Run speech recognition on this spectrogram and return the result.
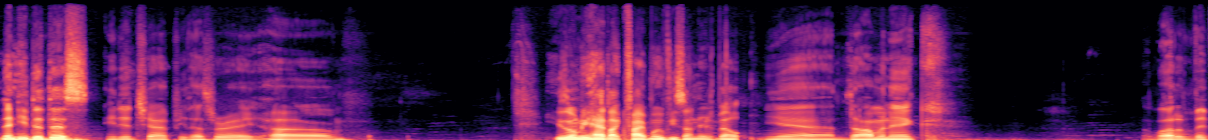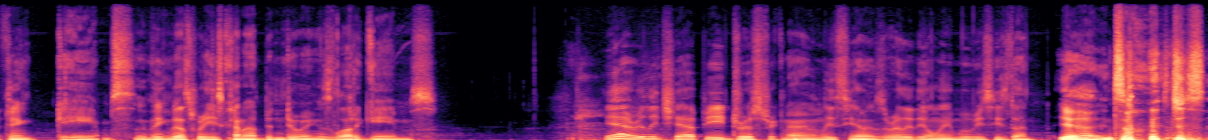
Then he did this. He did Chappie, that's right. Um, He's only had like five movies under his belt. yeah, Dominic. A lot of, I think, games. I think that's what he's kind of been doing is a lot of games. Yeah, really, Chappie, District 9, and Elysium is really the only movies he's done. Yeah, and so it's just,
